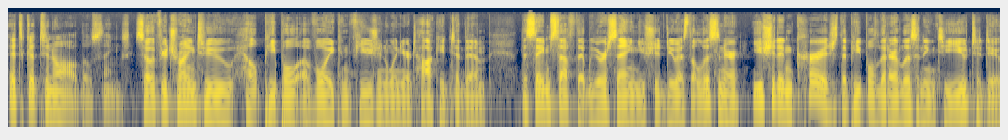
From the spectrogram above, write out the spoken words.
it's good to know all those things. So if you're trying to help people avoid confusion when you're talking to them, the same stuff that we were saying you should do as the listener, you should encourage the people that are listening to you to do.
